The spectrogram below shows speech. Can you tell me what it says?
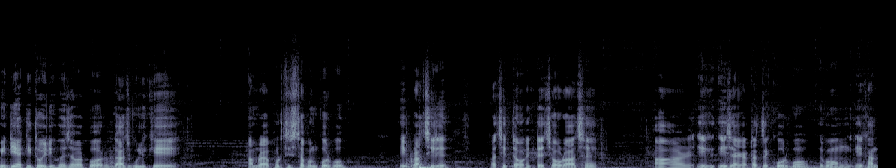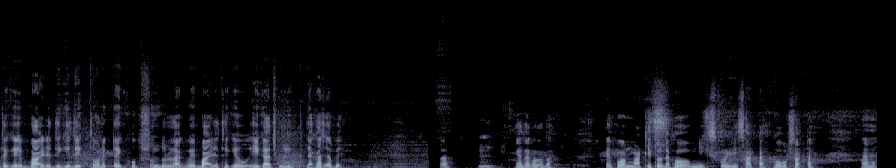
মিডিয়াটি তৈরি হয়ে যাওয়ার পর গাছগুলিকে আমরা প্রতিস্থাপন করব এই প্রাচীরে। প্রাচীরটা অনেকটাই চওড়া আছে। আর এই জায়গাটাতে করব এবং এখান থেকে বাইরের দিকে দেখতে অনেকটাই খুব সুন্দর লাগবে। বাইরে থেকেও এই গাছগুলি দেখা যাবে। হুম। এ দেখো দাদা। এরপর মাটি তো দেখো মিক্স করিনি সারটা গোবর সারটা। হ্যাঁ?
